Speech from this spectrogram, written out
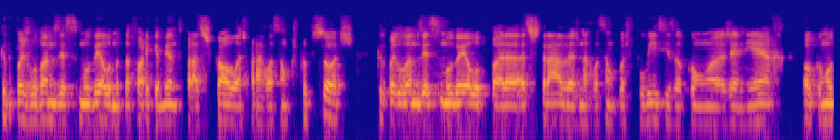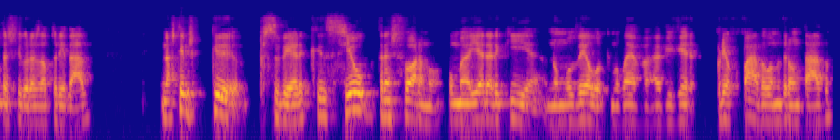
que depois levamos esse modelo metaforicamente para as escolas, para a relação com os professores, que depois levamos esse modelo para as estradas na relação com as polícias ou com a GNR ou com outras figuras de autoridade. Nós temos que perceber que se eu transformo uma hierarquia num modelo que me leva a viver preocupado ou amedrontado,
